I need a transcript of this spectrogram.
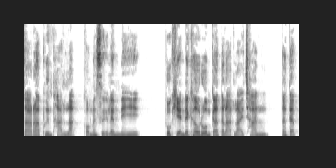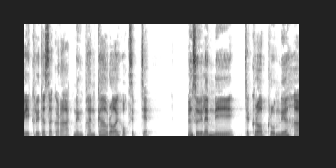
สาระพื้นฐานหลักของหนังสือเล่มนี้ ผู้เขียนได้เข้าร่วมการตลาดหลายชั้น ตั้งแต่ปีคริสตศักราช 1967 หนังสือเล่มนี้จะครอบคลุมเนื้อหา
